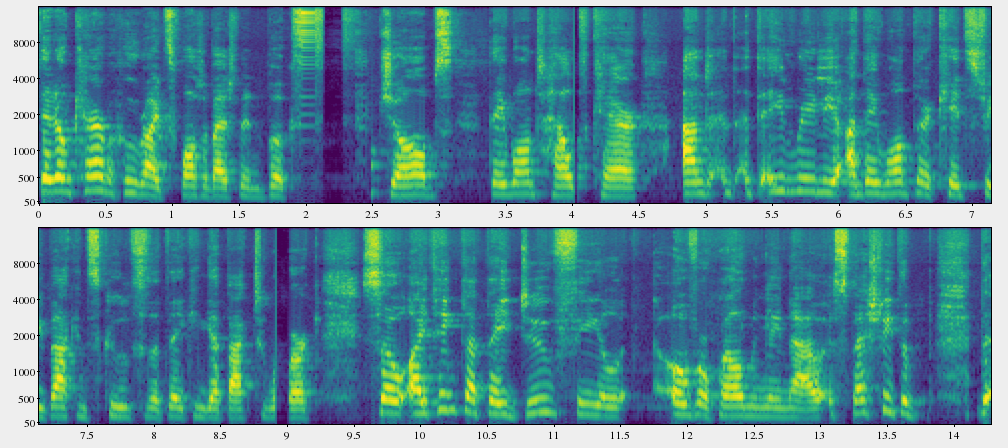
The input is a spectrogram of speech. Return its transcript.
They don't care about who writes what about him in books. Jobs, they want health care and they really and they want their kids to be back in school so that they can get back to work so i think that they do feel overwhelmingly now especially the, the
